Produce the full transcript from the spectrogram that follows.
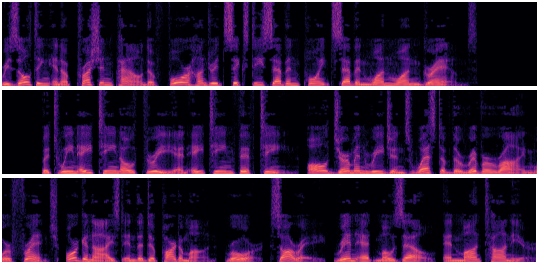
resulting in a Prussian pound of 467.711 grams. Between 1803 and 1815, all German regions west of the River Rhine were French, organized in the Département, Roer, Sarre, Rhin et Moselle, and Montagnard.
